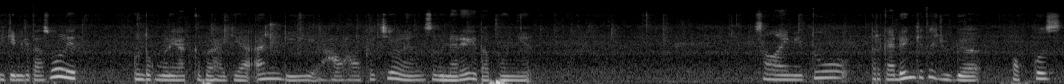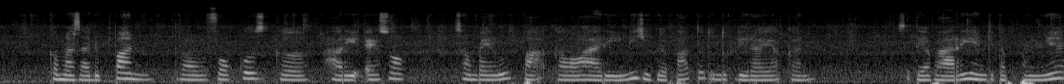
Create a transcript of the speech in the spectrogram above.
bikin kita sulit untuk melihat kebahagiaan di hal-hal kecil yang sebenarnya kita punya. Selain itu, terkadang kita juga fokus ke masa depan, terlalu fokus ke hari esok, sampai lupa kalau hari ini juga patut untuk dirayakan. Setiap hari yang kita punya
